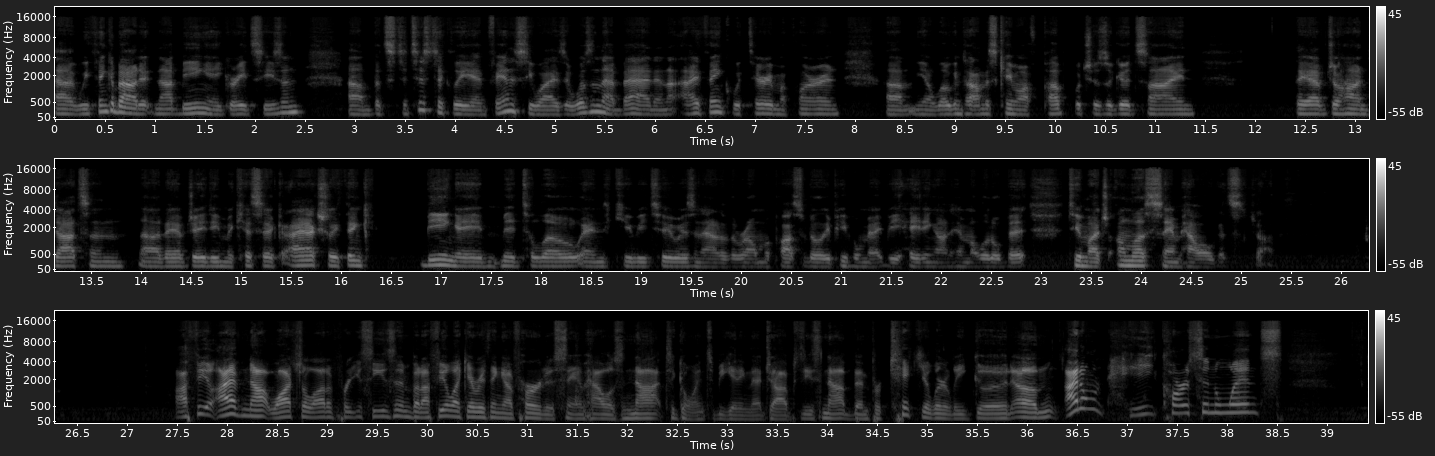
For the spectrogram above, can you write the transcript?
Uh, we think about it not being a great season, um, but statistically and fantasy wise, it wasn't that bad. And I think with Terry McLaurin, um, you know, Logan Thomas came off pup, which is a good sign. They have Jahan Dotson. Uh, they have JD McKissic. I actually think being a mid to low end QB2 isn't out of the realm of possibility. People might be hating on him a little bit too much, unless Sam Howell gets the job. I feel I have not watched a lot of preseason, but I feel like everything I've heard is Sam Howell is not going to be getting that job because he's not been particularly good. Um, I don't hate Carson Wentz.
